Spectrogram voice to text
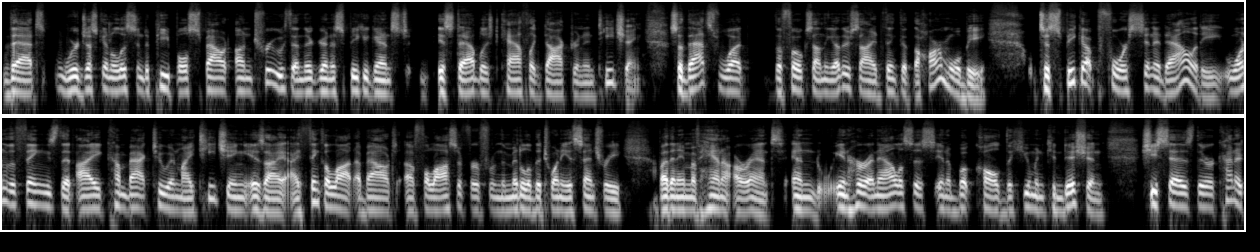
that we're just going to listen to people spout untruth and they're going to speak against established Catholic doctrine and teaching. So that's what the folks on the other side think that the harm will be. To speak up for synodality, one of the things that I come back to in my teaching is I, I think a lot about a philosopher from the middle of the 20th century by the name of Hannah Arendt. And in her analysis in a book called The Human Condition, she says there are kind of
